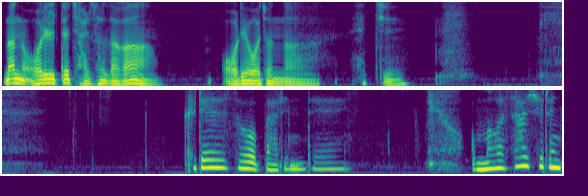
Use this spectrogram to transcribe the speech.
난 어릴 때 잘 살다가 어려워졌나 했지. 그래서 말인데 엄마가 사실은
